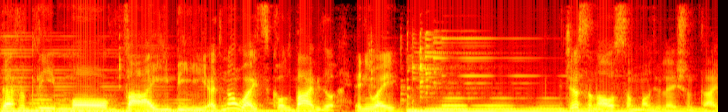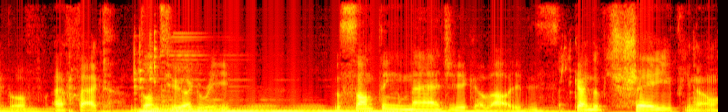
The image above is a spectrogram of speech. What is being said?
Definitely more vibey. I don't know why it's called vibey though. Anyway, it's just an awesome modulation type of effect. Don't you agree? There's something magic about it. This kind of shape, you know.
